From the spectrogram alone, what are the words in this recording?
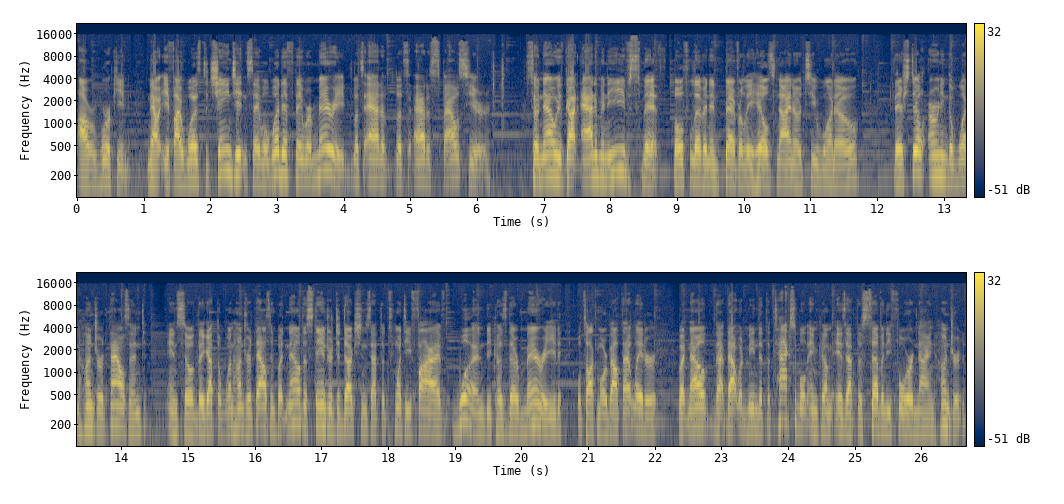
are working now, if I was to change it and say, well, what if they were married? Let's add a, let's add a spouse here. So now we've got Adam and Eve Smith, both living in Beverly Hills 90210. They're still earning the 100,000 and so they got the 100,000, but now the standard deduction's at the 25-1 because they're married. We'll talk more about that later. But now that that would mean that the taxable income is at the 74,900.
